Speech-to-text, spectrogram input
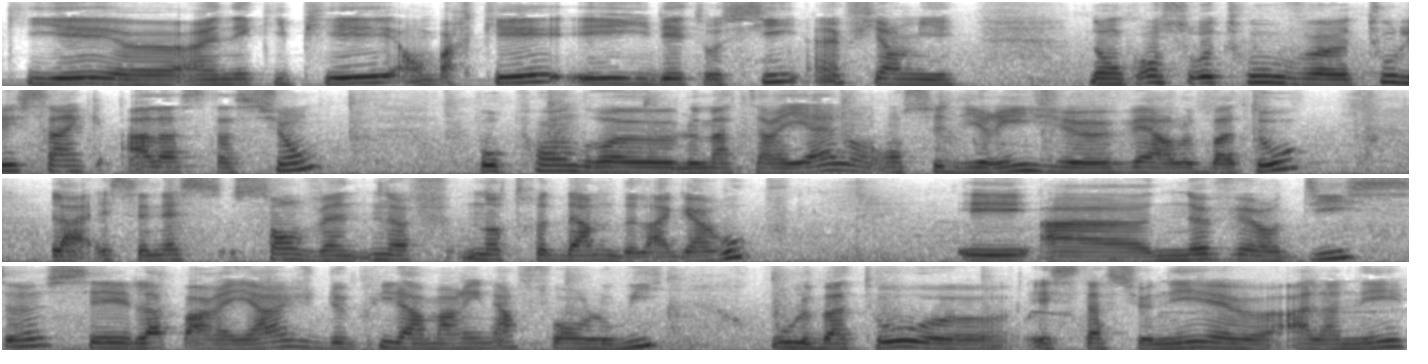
qui est euh, un équipier embarqué et il est aussi infirmier. Donc on se retrouve euh, tous les cinq à la station. Pour prendre euh, le matériel, on se dirige vers le bateau, la SNS 129 Notre-Dame de la Garoupe. Et à 9h10, c'est l'appareillage depuis la marina Fort-Louis, où le bateau euh, est stationné euh, à l'année,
